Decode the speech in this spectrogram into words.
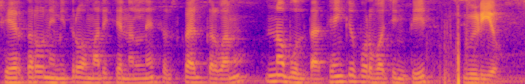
શેર કરો અને મિત્રો અમારી ચેનલને સબસ્ક્રાઇબ કરવાનું ન ભૂલતા thank you for watching this video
